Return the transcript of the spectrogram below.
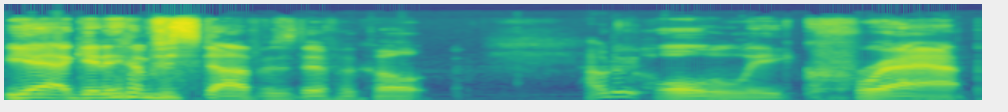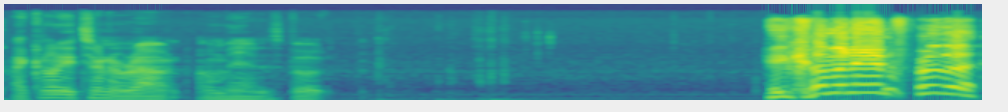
yeah, getting them to stop is difficult. How do Holy crap. I can only turn around? Oh man, this boat. He coming in for the.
